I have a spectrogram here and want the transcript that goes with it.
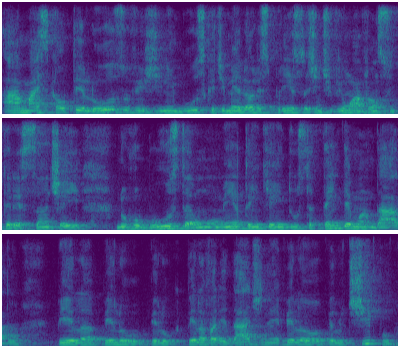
a mais cauteloso, Virginia, em busca de melhores preços. A gente viu um avanço interessante aí no robusta, um momento em que a indústria tem demandado pela, pelo, pelo, pela variedade, né, pelo, pelo tipo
